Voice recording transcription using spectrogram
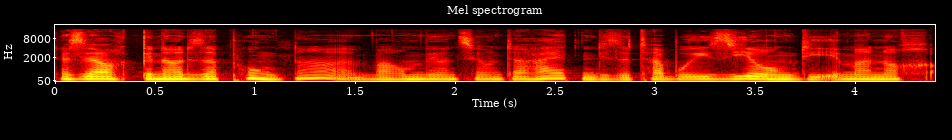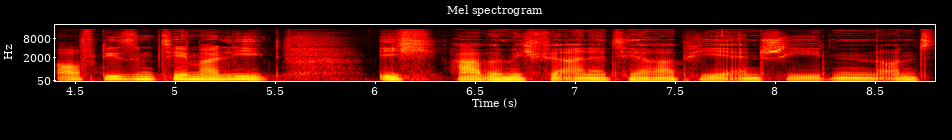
Das ist ja auch genau dieser Punkt, ne? warum wir uns hier unterhalten, diese Tabuisierung, die immer noch auf diesem Thema liegt ich habe mich für eine Therapie entschieden. Und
